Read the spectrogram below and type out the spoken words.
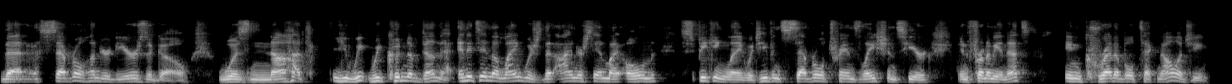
that mm-hmm. several hundred years ago was not, we, we couldn't have done that. And it's in a language that I understand my own speaking language, even several translations here in front of me. And that's incredible technology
